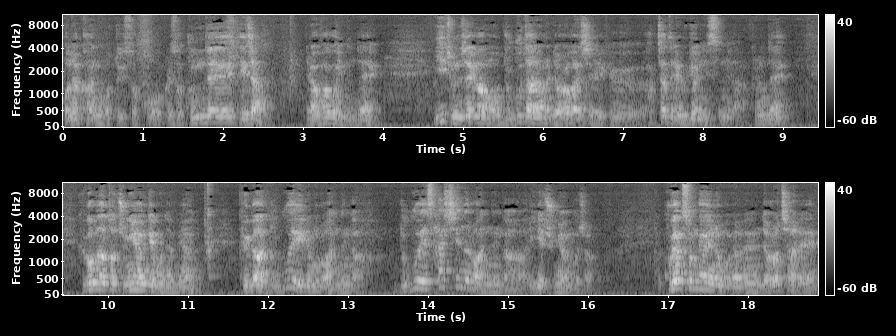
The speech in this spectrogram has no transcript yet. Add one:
번역하는 것도 있었고 그래서 군대 대장이라고 하고 있는데 이 존재가 뭐 누구다라는 여러 가지 그 학자들의 의견이 있습니다. 그런데 그거보다 더 중요한 게 뭐냐면 그가 누구의 이름으로 왔는가 누구의 사신으로 왔는가 이게 중요한 거죠. 구약 성경에는 보면은 여러 차례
